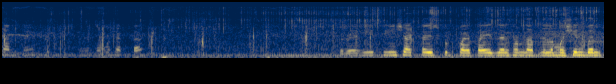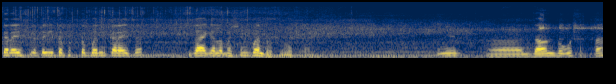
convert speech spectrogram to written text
चालतोय. बघू शकता. तर ही तीनशे अठ्ठावीस फूट पाईप आहे जर समजा आपल्याला मशीन बंद करायचं असलं तर इथं फक्त बंद करायचं. जाग्याला मशीन बंद होते मित्रांनो. तुम्ही जाऊन बघू शकता.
